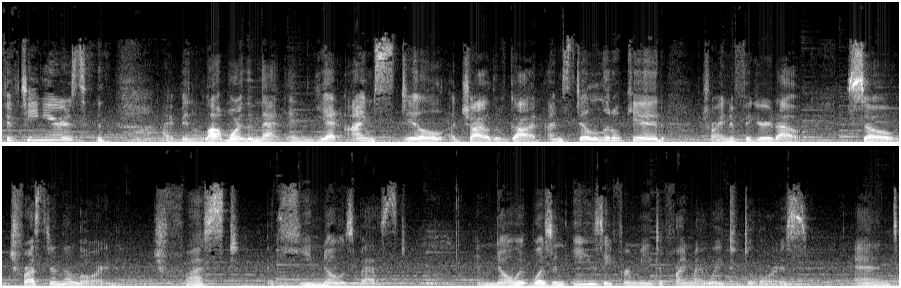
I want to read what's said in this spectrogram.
15 years? I've been a lot more than that, and yet I'm still a child of God. I'm still a little kid trying to figure it out. So trust in the Lord, trust that He knows best. And no, it wasn't easy for me to find my way to Dolores. And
